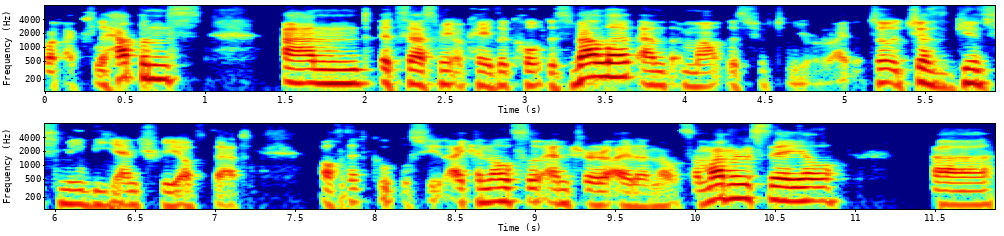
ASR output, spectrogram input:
what actually happens? And it says me, okay, the code is valid and the amount is 15 euro, right? So it just gives me the entry of that of that Google Sheet. I can also enter, I don't know, some other sale, uh,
